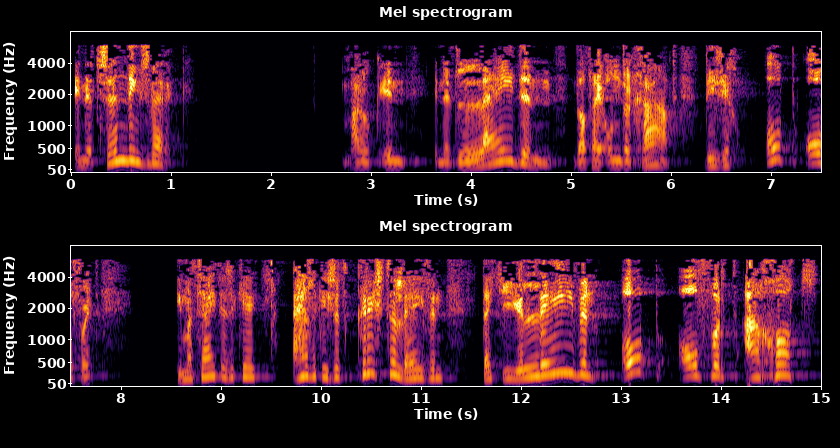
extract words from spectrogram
in het zendingswerk maar ook in, in het lijden dat hij ondergaat, die zich opoffert. Iemand zei het eens een keer, eigenlijk is het christenleven dat je je leven opoffert aan God.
